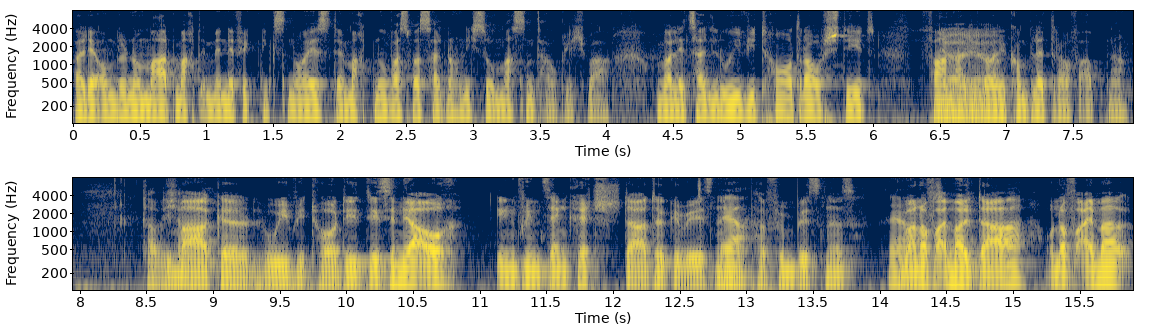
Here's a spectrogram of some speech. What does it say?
weil der Ombre Nomad macht im Endeffekt nichts Neues, der macht nur was, was halt noch nicht so massentauglich war. Und weil jetzt halt Louis Vuitton draufsteht, fahren Ja, halt die ja. Leute komplett drauf ab, ne? Die ich Marke Louis Vuitton, die, die sind ja auch irgendwie ein Senkrechtstarter gewesen Ja. im Parfümbusiness. Die Ja, waren auf einmal da und auf einmal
